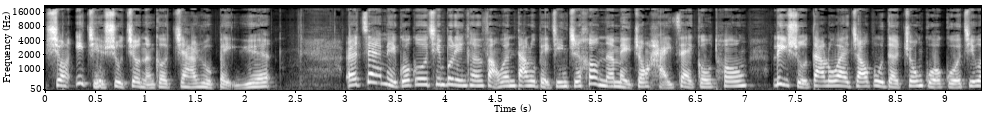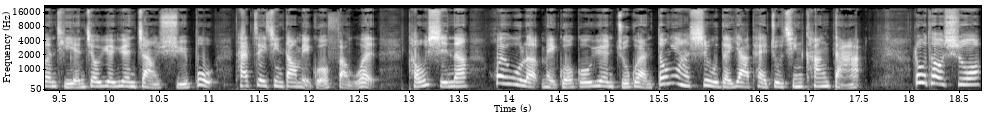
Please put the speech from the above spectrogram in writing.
希望一结束就能够加入北约。而在美国国务卿布林肯访问大陆北京之后呢，美中还在沟通。隶属大陆外交部的中国国际问题研究院院长徐步，他最近到美国访问，同时呢会晤了美国国务院主管东亚事务的亚太驻青康达。路透说，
